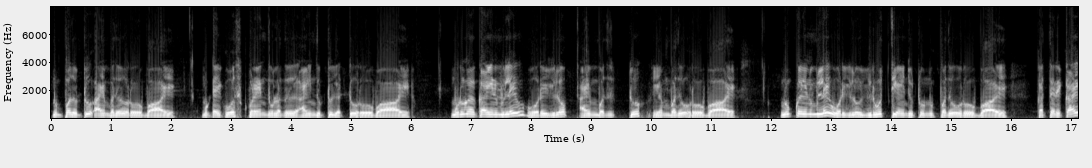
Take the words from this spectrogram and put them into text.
முப்பது டு ஐம்பது ரூபாய். முட்டைக்கோஸ் குறைந்துள்ளது ஐந்து டு எட்டு ரூபாய். முருங்கைக்காயின் விலை ஒரு கிலோ ஐம்பது டு எண்பது ரூபாய். நூக்களின் விலை ஒரு கிலோ இருபத்தி ஐந்து டு முப்பது ரூபாய். கத்தரிக்காய்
